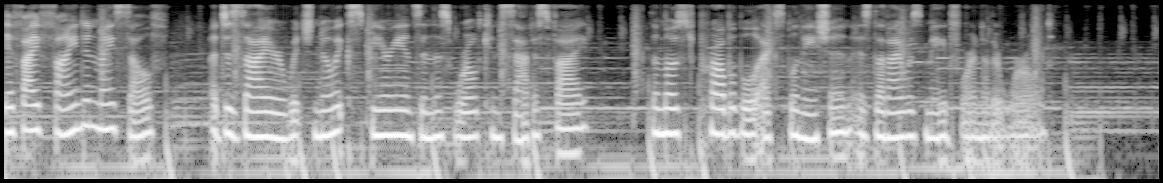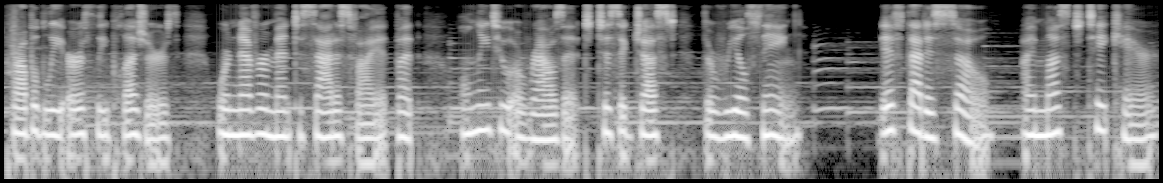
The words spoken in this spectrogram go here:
If I find in myself a desire which no experience in this world can satisfy, the most probable explanation is that I was made for another world. Probably earthly pleasures were never meant to satisfy it, but only to arouse it, to suggest the real thing. If that is so, I must take care,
